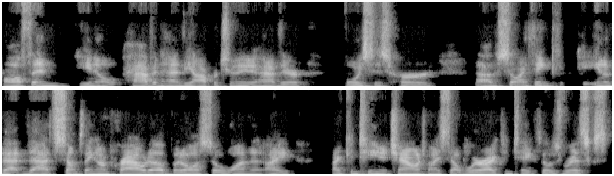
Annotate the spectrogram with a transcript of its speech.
often you know haven't had the opportunity to have their voices heard uh, so i think you know that that's something i'm proud of but also one that i i continue to challenge myself where i can take those risks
